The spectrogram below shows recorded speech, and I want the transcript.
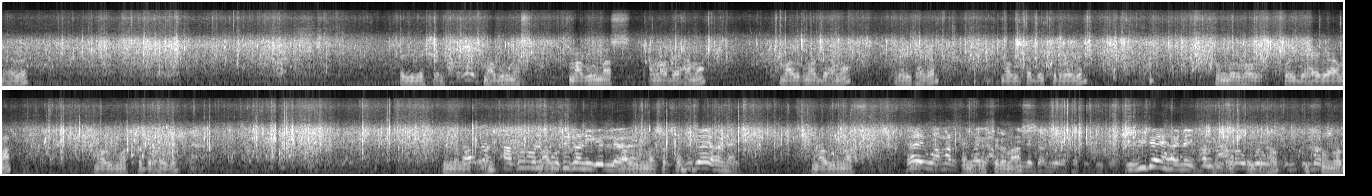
দেখা এই যে দেখছেন মাগুর মাছ। মাগুর মাছ আমরা দেখামো। মাগুর মাছ দেখামো। দেখে থাকেন। মাগুরটা দেখতে পাবেন। সুন্দরভাবে করে দেখাবে আমার মাগুর মাছটা দেখাবে মাগুর- মাছ আছে। মাগুর মাছ মাছ। কি সুন্দর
